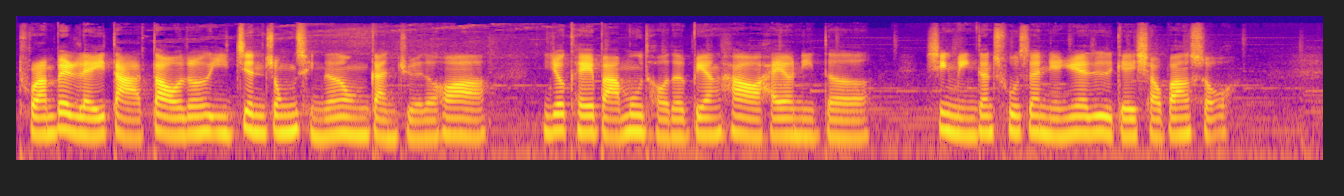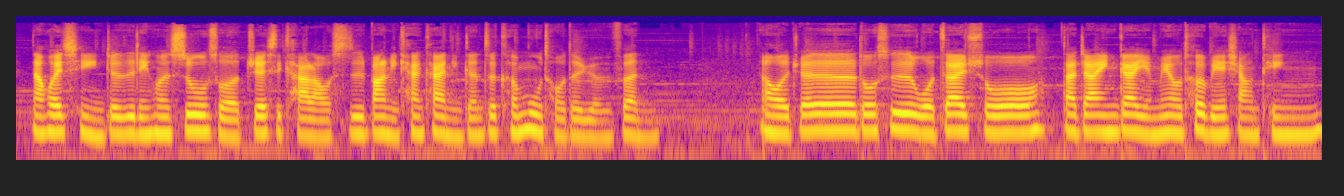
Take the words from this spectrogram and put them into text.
突然被雷打到，就是一见钟情的那种感觉的话，你就可以把木头的编号，还有你的姓名跟出生年月日给小帮手，那会请就是灵魂事务所 Jessica 老师帮你看看你跟这颗木头的缘分。那我觉得都是我在说，大家应该也没有特别想听，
